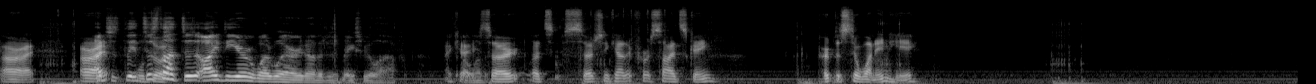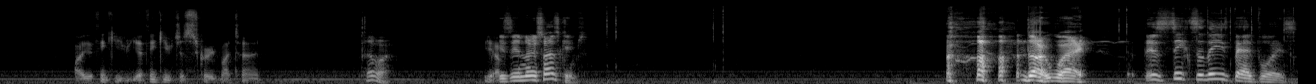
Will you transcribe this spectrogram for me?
All right. All right. I just we'll just do it. not the idea one way or another just makes me laugh. Okay, love it. so let's search the account for a side scheme. Hope there's still one in here. Oh, you think you you think you've just screwed my turn? Am I? Yep. Is there no side schemes? no way. There's six of these bad boys.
